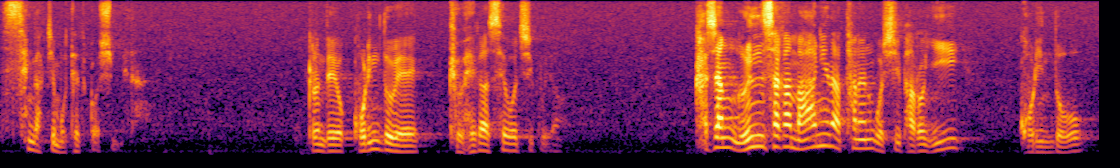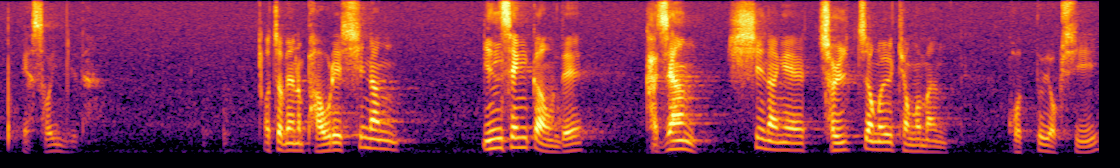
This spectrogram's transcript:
생각지 못했을 것입니다. 그런데요 고린도에 교회가 세워지고요. 가장 은사가 많이 나타나는 곳이 바로 이 고린도에서입니다. 어쩌면 바울의 신앙 인생 가운데 가장 신앙의 절정을 경험한 곳도 역시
